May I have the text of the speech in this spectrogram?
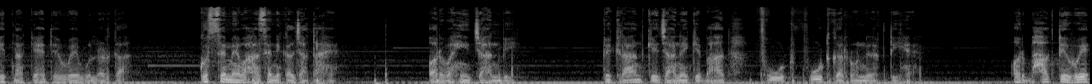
इतना कहते हुए वो लड़का गुस्से में वहाँ से निकल जाता है। और वहीं जानवी विक्रांत के जाने के बाद फूट फूट कर रोने लगती है। और भागते हुए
